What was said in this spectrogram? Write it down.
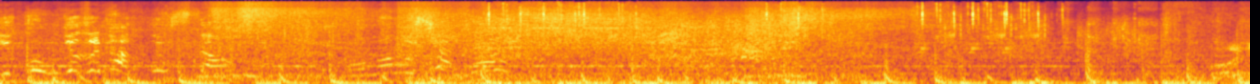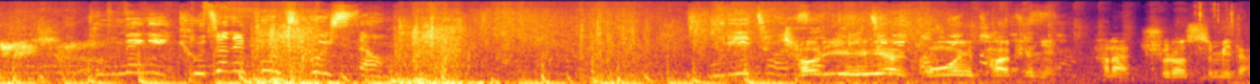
병력이 공격을 받고 있어. 어마무시한데? 동맹이 교전을 펼치고 있어. 우리 전사 처리해야 할 공허의 파편이. 하나 줄었습니다.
